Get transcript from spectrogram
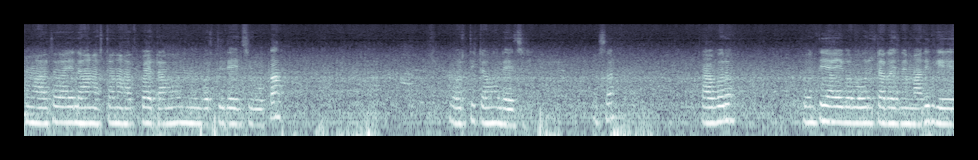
माझं आई लहान असताना हातपाय टांगून वरती द्यायची मोका. वरती टांगून द्यायची. असं? का बरं? कोणते आई बाबा वर टाकायचे नाही मारीत गेले?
